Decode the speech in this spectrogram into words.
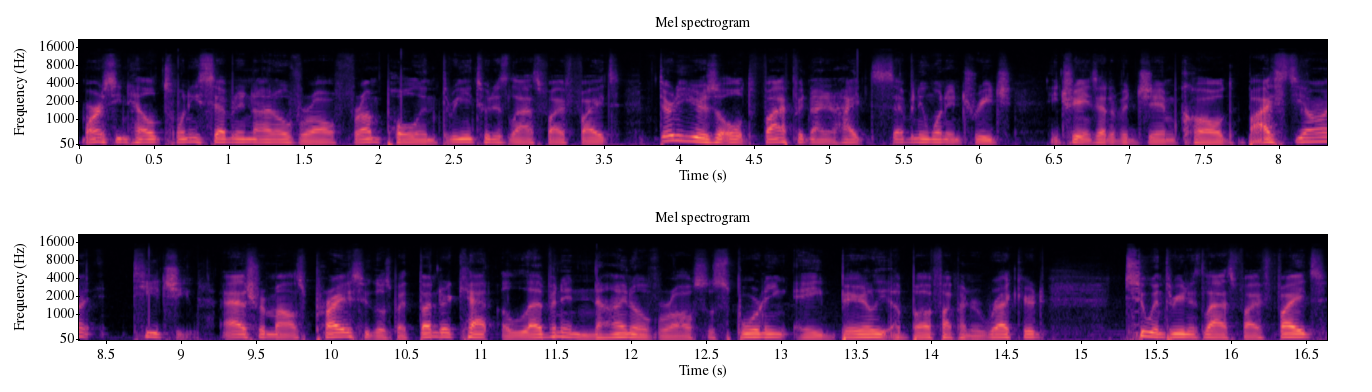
Marcin Held 27 and 9 overall from Poland, 3 and 2 in his last five fights. 30 years old, 5 foot 9 in height, 71 inch reach. He trains out of a gym called Bastion Tichy. As for Myles Price, who goes by Thundercat, 11 and 9 overall, so sporting a barely above 500 record, 2 and 3 in his last five fights.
